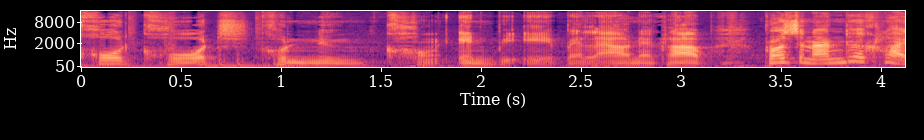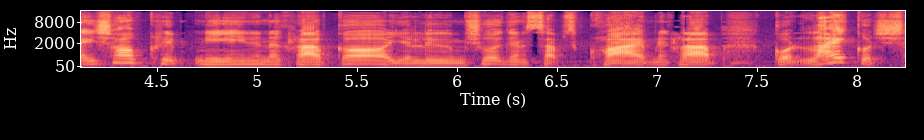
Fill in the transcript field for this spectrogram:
โค้ดโค้ชคนหนึ่งของ NBA ไปแล้วนะครับเพราะฉะนั้นถ้าใครชอบคลิปนี้นะครับก็อย่าลืมช่วยกัน subscribe นะครับกดไลค์กดแช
